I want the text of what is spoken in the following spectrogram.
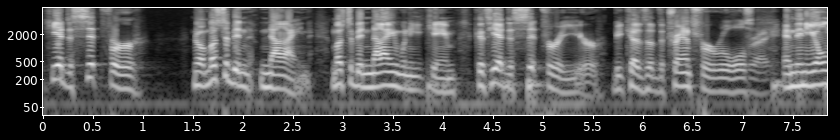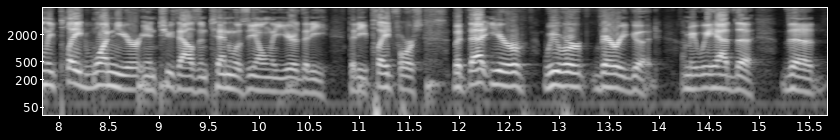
He had to sit for no, it must have been nine. It must have been nine when he came because he had to sit for a year because of the transfer rules. Right. And then he only played one year in 2010 was the only year that he that he played for us. But that year we were very good. I mean, we had the the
